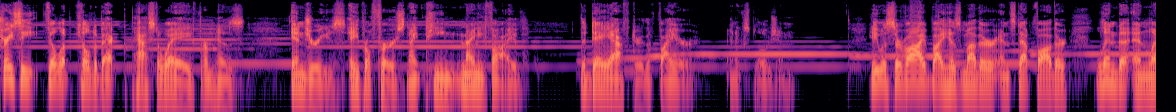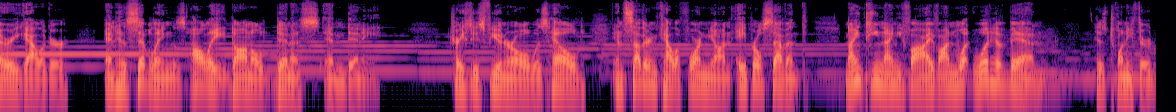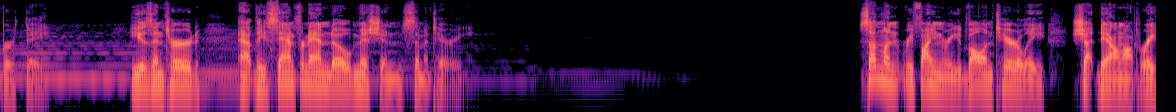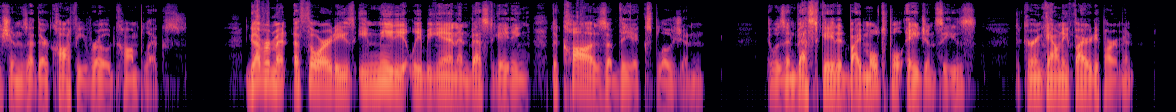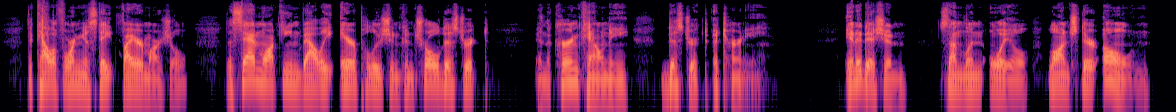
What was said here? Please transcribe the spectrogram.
Tracy Philip Kildebeck passed away from his injuries April 1st, 1995, the day after the fire and explosion. He was survived by his mother and stepfather, Linda and Larry Gallagher, and his siblings, Holly, Donald, Dennis, and Denny. Tracy's funeral was held in Southern California on April 7th, 1995, on what would have been his 23rd birthday. He is interred at the San Fernando Mission Cemetery. Sunland Refinery voluntarily shut down operations at their Coffee Road complex. Government authorities immediately began investigating the cause of the explosion. It was investigated by multiple agencies the Kern County Fire Department, the California State Fire Marshal, the San Joaquin Valley Air Pollution Control District, and the Kern County District Attorney. In addition, Sunland Oil launched their own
